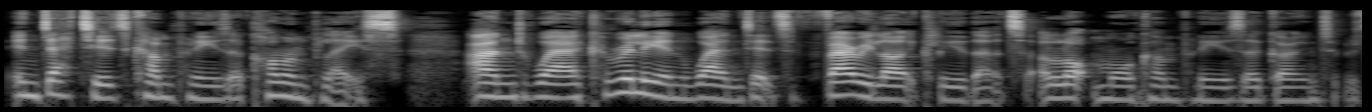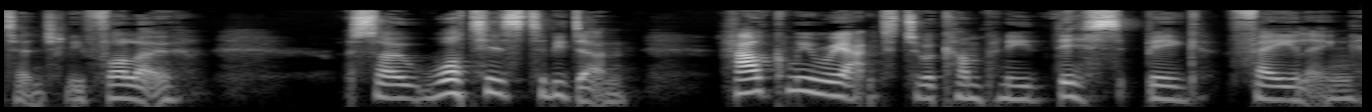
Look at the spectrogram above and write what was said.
Indebted companies are commonplace, and where Carillion went, it's very likely that a lot more companies are going to potentially follow. So, what is to be done? How can we react to a company this big failing?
